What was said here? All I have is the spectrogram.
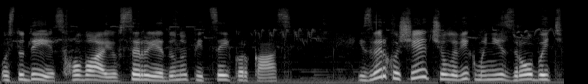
Ось туди сховаю всередину під цей каркас. І зверху ще чоловік мені зробить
